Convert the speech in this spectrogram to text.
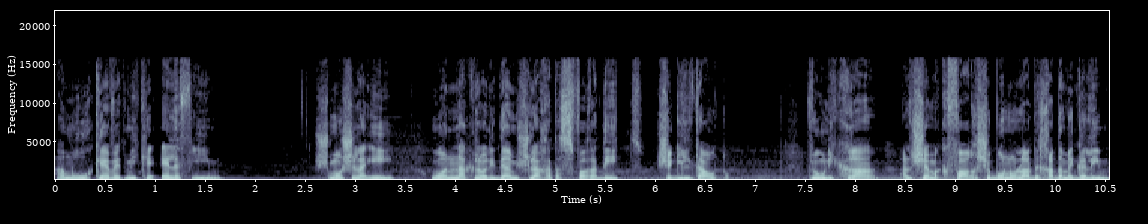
המורכבת מכאלף איים. שמו של האי הוענק לו על ידי המשלחת הספרדית שגילתה אותו, והוא נקרא על שם הכפר שבו נולד אחד המגלים,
